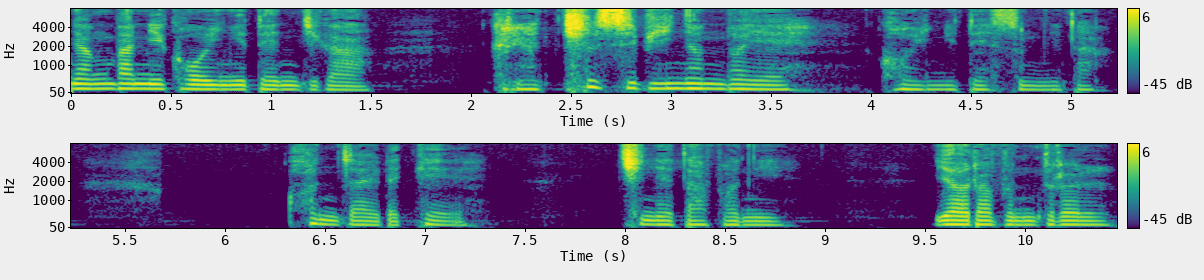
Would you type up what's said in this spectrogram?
양반이 고인이 된 지가 그냥 72년도에 고인이 됐습니다. 혼자 이렇게 지내다 보니 여러분들을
